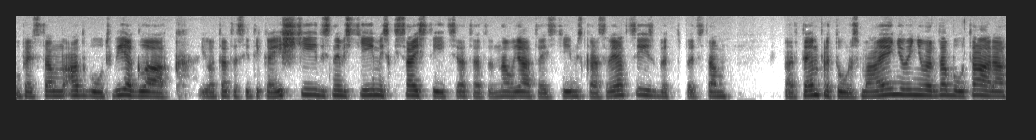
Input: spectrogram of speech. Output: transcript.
un pēc tam atgūt vieglāk, jo tas ir tikai izšķīdis, nevis ķīmiski saistīts. Ja, tad nav jātaisa ķīmiskās reakcijas, bet pēc tam ar temperatūras maiņu viņi var dabūt ārā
